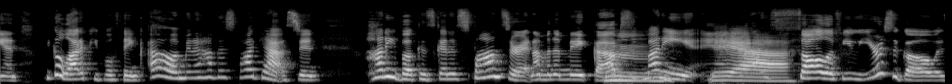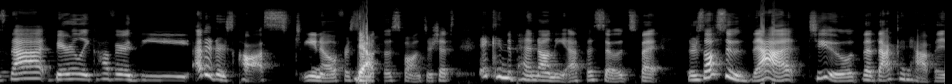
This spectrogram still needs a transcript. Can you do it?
And I think a lot of people think, oh, I'm going to have this podcast, and Honeybook is going to sponsor it and I'm going to make gobs mm, of money. And yeah. I saw a few years ago is that barely covered the editor's cost, you know, for some yeah. of those sponsorships. It can depend on the episodes, but there's also that too, that that could happen.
